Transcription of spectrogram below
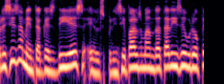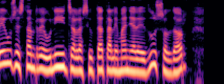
Precisament aquests dies, els principals mandataris europeus estan reunits a la ciutat alemanya de Düsseldorf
